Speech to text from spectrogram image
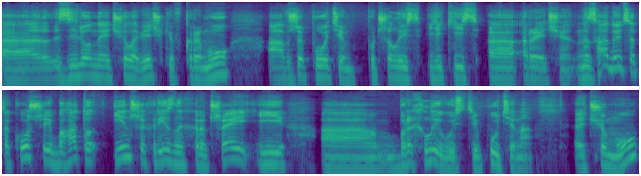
е, зелені чоловічки в Криму. А вже потім почались якісь речі. Не згадується також і багато інших різних речей і брехливості Путіна. Чому?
